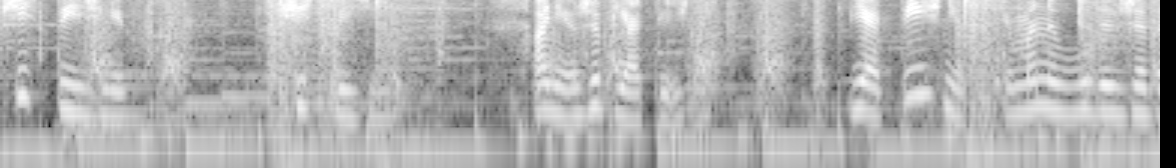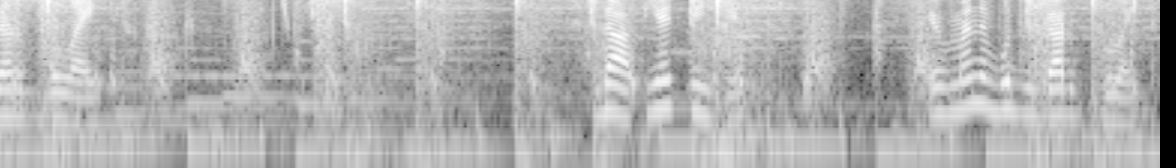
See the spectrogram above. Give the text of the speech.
6 тижнів. 6 тижнів. А ні, вже 5 тижнів. 5 тижнів і в мене буде вже Blade. Чіпа-чіпа. Да, 5 тижнів. І в мене буде Dark Blade.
